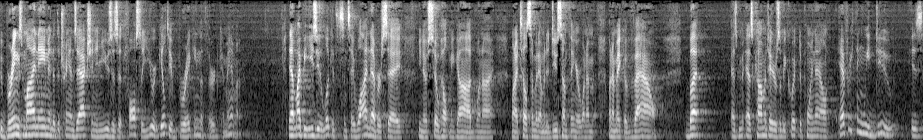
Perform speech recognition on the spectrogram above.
who brings my name into the transaction and uses it falsely, you are guilty of breaking the third commandment. Now, it might be easy to look at this and say, well, I never say, you know, so help me God when I, when I tell somebody I'm going to do something or when, I'm, when I make a vow. But as, as commentators will be quick to point out, everything we do is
